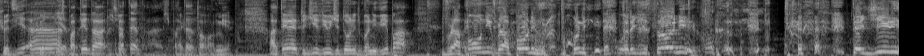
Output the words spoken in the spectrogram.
Quhet vjedhje. Ah, është patenta, është patenta, është patenta. Po, mirë. Atëherë të gjithë ju që doni të bëheni vipa, vraponi, vraponi, vraponi, të regjistroheni. Te gjiri.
